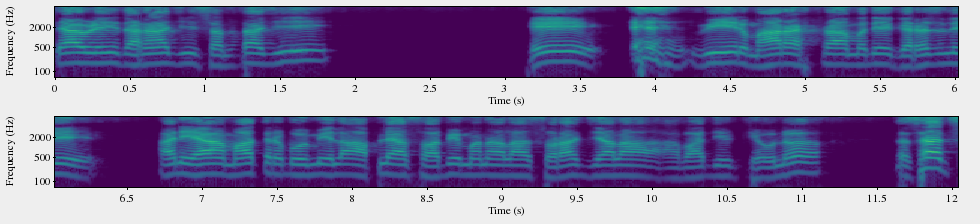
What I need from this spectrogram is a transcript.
त्यावेळी धनाजी संताजी हे वीर महाराष्ट्रामध्ये गरजले आणि ह्या मातृभूमीला आपल्या स्वाभिमानाला स्वराज्याला अबाधित ठेवलं. तसंच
